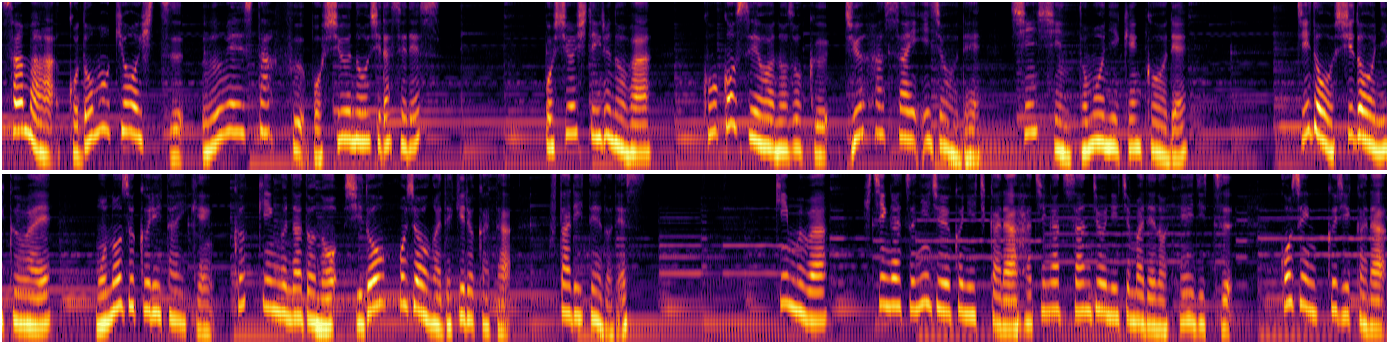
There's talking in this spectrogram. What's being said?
サマー子ども教室運営スタッフ募集のお知らせです。募集しているのは高校生を除く18歳以上で心身ともに健康で児童指導に加えものづくり体験クッキングなどの指導補助ができる方2人程度です。勤務は7月29日から8月30日までの平日午前9時から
